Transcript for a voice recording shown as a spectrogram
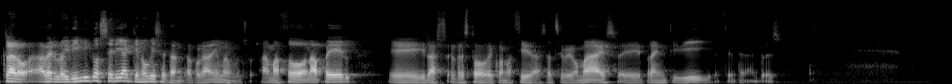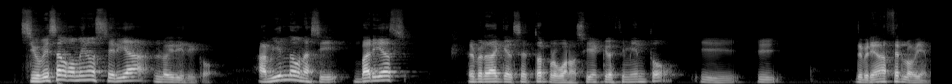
claro, a ver, lo idílico sería que no hubiese tanta, porque ahora mismo hay muchos. Amazon, Apple eh, y el resto de conocidas, HBO Max, Prime TV, etc. Entonces, si hubiese algo menos sería lo idílico. Habiendo aún así varias, es verdad que el sector, pero bueno, sigue en crecimiento y deberían hacerlo bien.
